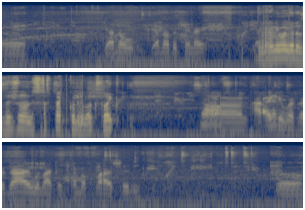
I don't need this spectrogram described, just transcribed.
Uh, y'all know, y'all know the thing, right? Did anyone get a visual on the suspect? What he looks like? Um, I I think it didn't. was a guy with like a camouflage hoodie. Uh,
